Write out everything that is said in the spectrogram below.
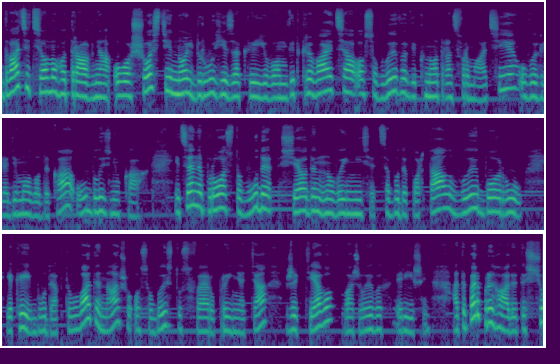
27 травня о 6.02 за Києвом відкривається особливе вікно трансформації у вигляді молодика у близнюках. І це не просто буде ще один новий місяць. Це буде портал вибору, який буде активувати нашу особисту сферу прийняття життєво важливих рішень. А тепер пригадуйте, що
